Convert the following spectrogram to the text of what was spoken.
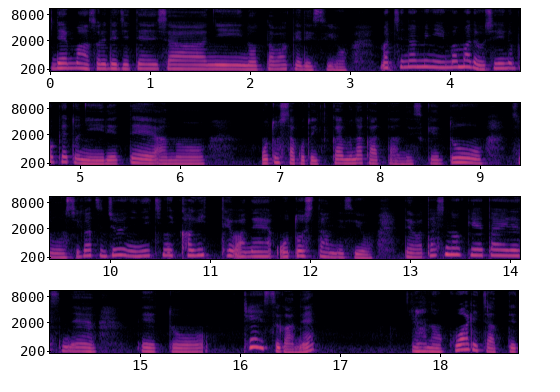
でまあそれで自転車に乗ったわけですよ、まあ、ちなみに今までお尻のポケットに入れてあの落としたこと一回もなかったんですけどその4月12日に限ってはね落としたんですよ。で私の携帯ですねえっ、とケースがねあの壊れちゃって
